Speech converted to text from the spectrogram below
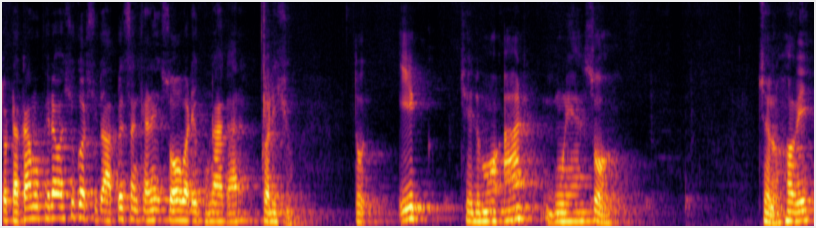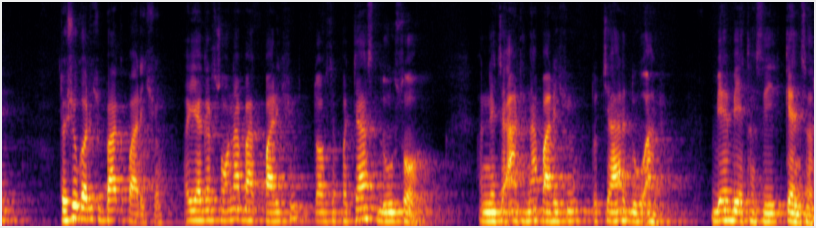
તો ટકામાં ફેરવવા શું કરશું? તો આપેલ સંખ્યાને સો વડે ગુણાકાર કરીશું. તો એક છેદમાં આઠ ગુણ્યા સો. ચલો, હવે તો શું કરીશું? ભાગ પાડીશું. અહીં આગળ સોના ભાગ પાડીશું, તો આવશે પચાસ દુ સો. અને આઠના પાડીશું, તો ચાર દુ આઠ. બે બે થશે કેન્સલ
